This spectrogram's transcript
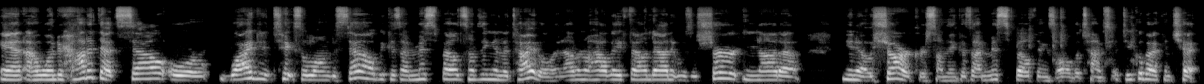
And I wonder how did that sell, or why did it take so long to sell? Because I misspelled something in the title, and I don't know how they found out it was a shirt and not a, you know, shark or something. Because I misspell things all the time, so I do go back and check.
